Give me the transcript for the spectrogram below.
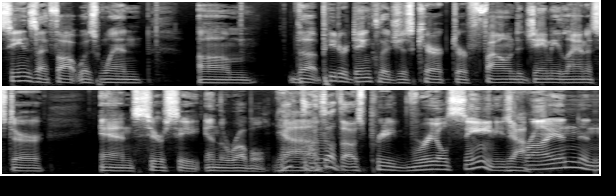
scenes I thought was when um, the Peter Dinklage's character found Jaime Lannister and Cersei in the rubble. Yeah. I thought, I thought that was a pretty real scene. He's Yeah. crying and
